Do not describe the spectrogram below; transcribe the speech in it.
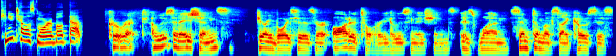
Can you tell us more about that? Correct. Hallucinations hearing voices or auditory hallucinations is one symptom of psychosis.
